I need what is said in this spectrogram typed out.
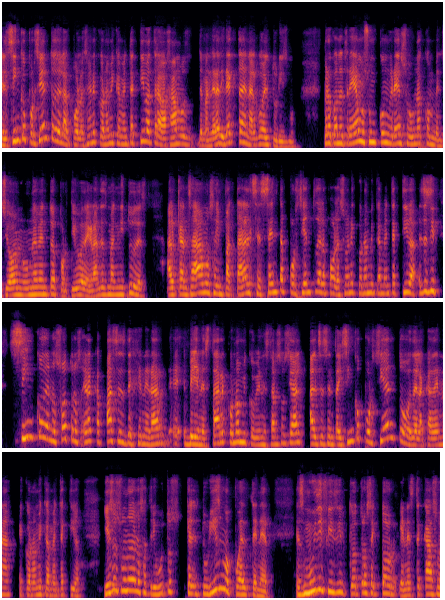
El 5% de la población económicamente activa trabajamos de manera directa en algo del turismo. Pero cuando traíamos un congreso, una convención, un evento deportivo de grandes magnitudes, alcanzábamos a impactar al 60% de la población económicamente activa. Es decir, cinco de nosotros eran capaces de generar eh, bienestar económico, bienestar social al 65% de la cadena económicamente activa. Y eso es uno de los atributos que el turismo puede tener. Es muy difícil que otro sector, en este caso,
